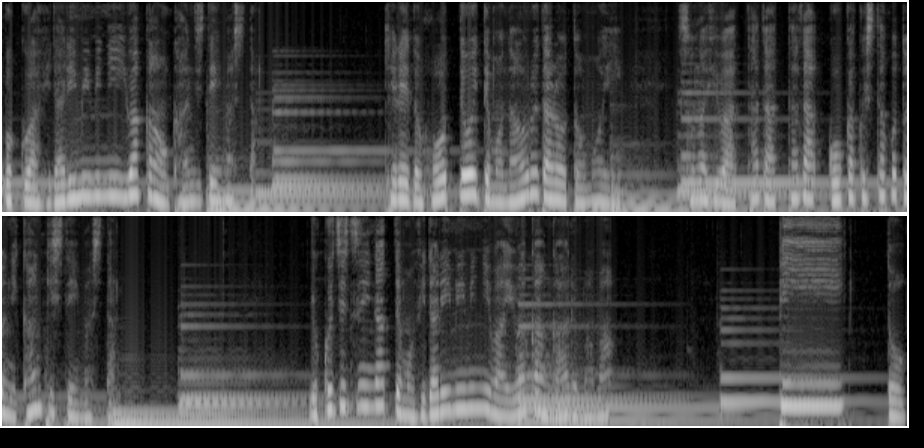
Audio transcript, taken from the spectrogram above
僕は左耳に違和感を感じていました。けれど放っておいても治るだろうと思いその日はただただ合格したことに歓喜していました。翌日になっても左耳には違和感があるままピーと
